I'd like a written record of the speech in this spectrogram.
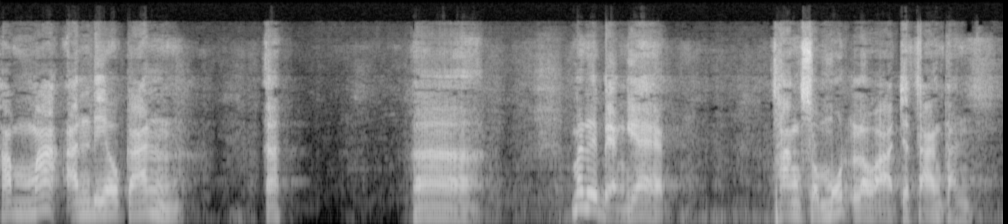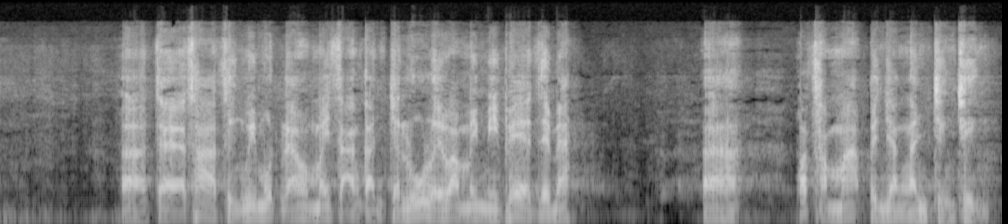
ธรรมะอันเดียวกันอะอ่าไม่ได้แบ่งแยก ทางสมมุติเราอาจจะต่างกันอ่าแต่ถ้าถึงวิมุตติแล้วไม่ต่างกัน จะรู้เลยว่าไม่มีเพศเห็นไหมอ่าเพราะธรรมะเป็นอย่างนั้นจริง ๆ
